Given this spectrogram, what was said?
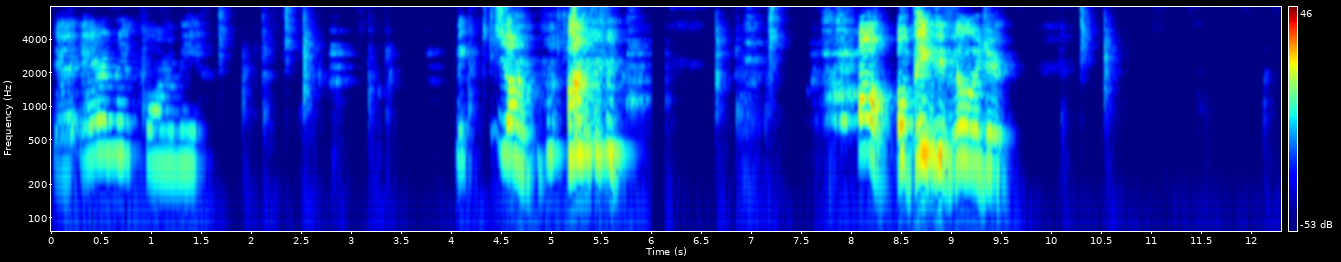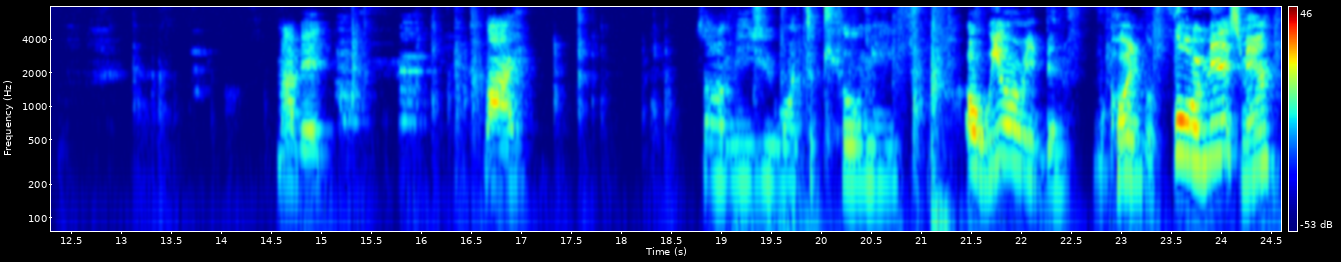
The airman for me. Make oh, a baby villager. My bad. Bye. Zombies who want to kill me. Oh, we already been recording for four minutes, man.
